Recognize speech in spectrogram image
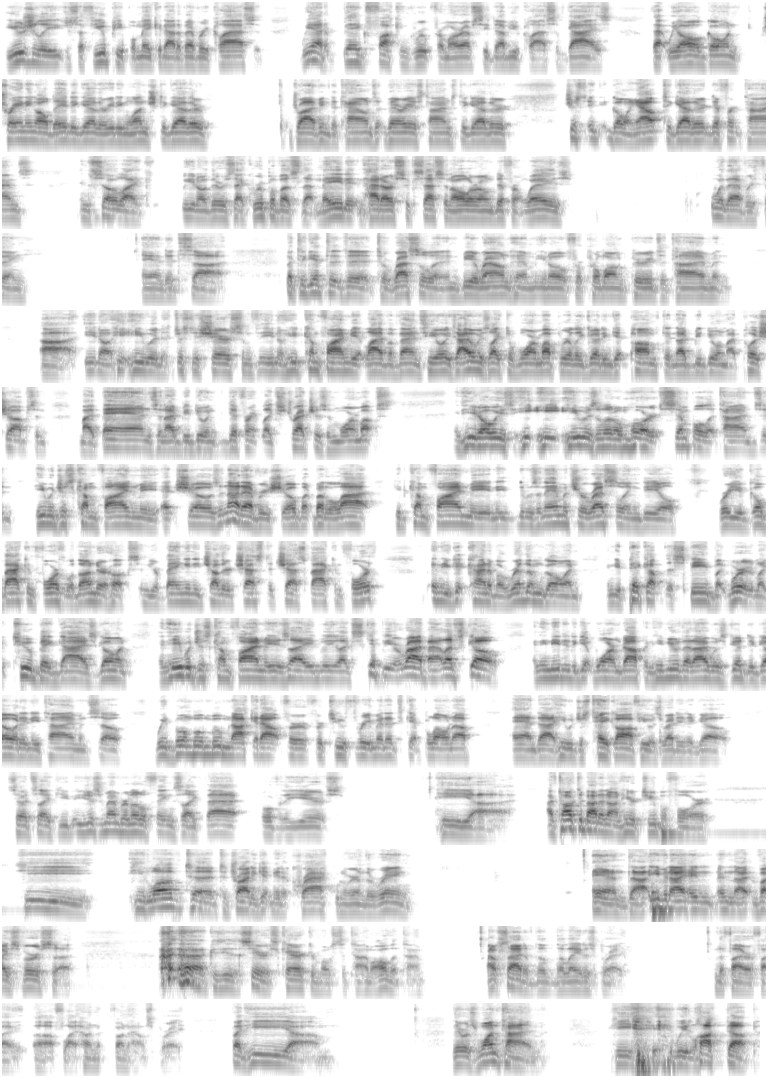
Usually, just a few people make it out of every class. We had a big fucking group from our FCW class of guys that we all go and training all day together, eating lunch together, driving to towns at various times together, just going out together at different times. And so, like, you know, there was that group of us that made it and had our success in all our own different ways with everything. And it's uh but to get to to, to wrestle and be around him, you know, for prolonged periods of time and uh, you know, he, he would just to share some, you know, he'd come find me at live events. He always, I always like to warm up really good and get pumped. And I'd be doing my push ups and my bands, and I'd be doing different like stretches and warm ups. And he'd always, he, he, he was a little more simple at times. And he would just come find me at shows, and not every show, but but a lot. He'd come find me, and he, it was an amateur wrestling deal where you go back and forth with underhooks, and you're banging each other chest to chest back and forth, and you get kind of a rhythm going, and you pick up the speed. But we're like two big guys going, and he would just come find me. He's like, he'd be like, Skippy or Ryback, let's go. And he needed to get warmed up, and he knew that I was good to go at any time, and so we boom, boom, boom, knock it out for for two, three minutes, get blown up, and uh, he would just take off. He was ready to go. So it's like you, you just remember little things like that over the years. He, uh, I've talked about it on here too before. He he loved to to try to get me to crack when we were in the ring, and uh, even I and, and I, vice versa, because he's a serious character most of the time, all the time, outside of the the latest Bray, the Firefly uh, Fly Hun, Funhouse Bray. But he, um, there was one time he we locked up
